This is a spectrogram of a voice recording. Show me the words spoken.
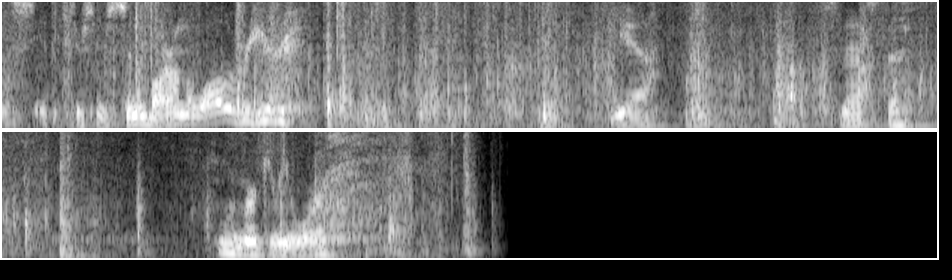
Let's see, there's some cinnabar on the wall over here. Yeah. So that's the more mercury ore.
